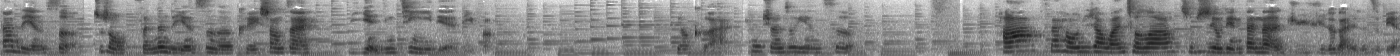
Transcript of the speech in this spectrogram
淡的颜色。这种粉嫩的颜色呢，可以上在离眼睛近一点的地方。比较可爱，我喜欢这个颜色。好啦，腮红就这样完成啦，是不是有点淡淡的橘橘的感觉在这边？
